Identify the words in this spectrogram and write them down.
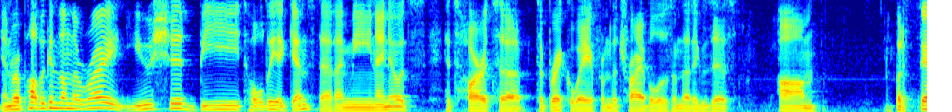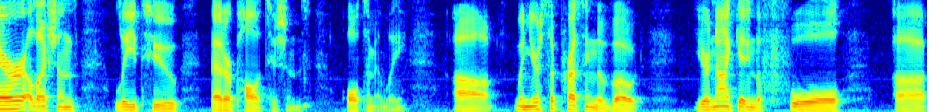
And Republicans on the right, you should be totally against that. I mean, I know it's it's hard to to break away from the tribalism that exists, um, but fair elections lead to better politicians. Ultimately, uh, when you're suppressing the vote, you're not getting the full uh,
